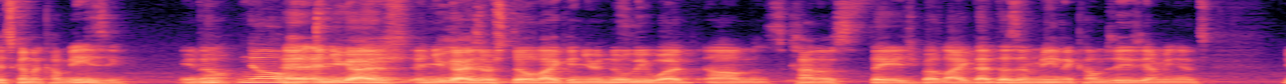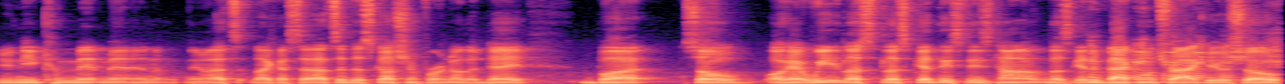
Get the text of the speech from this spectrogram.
it's gonna come easy. You know? No. And, and you guys Right, and you guys yeah. are still like in your newlywed um kind of stage, but like that doesn't mean it comes easy. I mean it's you need commitment and you know that's like I said, that's a discussion for another day. But so okay, we let's let's get these these kind of let's get it back on track here. So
